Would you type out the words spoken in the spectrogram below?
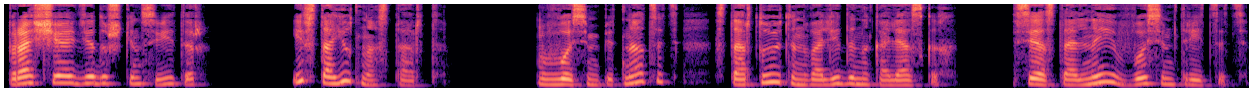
прощай, дедушкин свитер, и встают на старт. В восемь пятнадцать стартуют инвалиды на колясках, все остальные в восемь тридцать.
